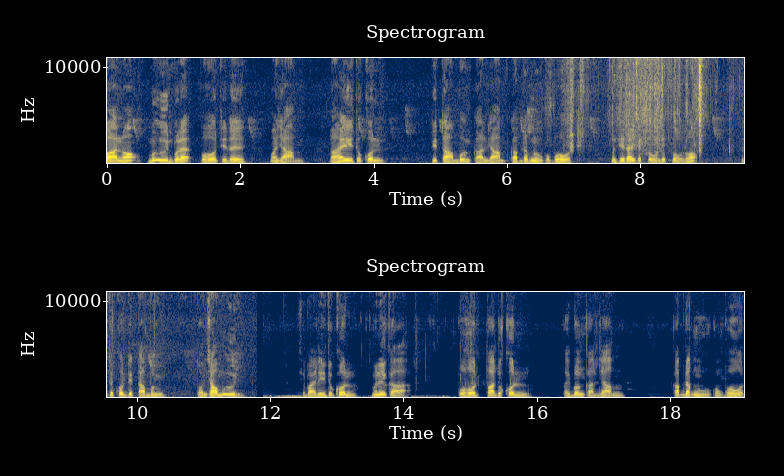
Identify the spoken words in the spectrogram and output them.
บ้านเนาะมืออื่นไปแล้วโพดที่ได้มายามแล้วให้ทุกคนติดตามเบิ่งการยามกับดังหนูของโพดมันที่ได้จักโตหรือโตเนาะให้ทุกคนติดตามเบิ่งตอนเช้ามืออื่นสบายดีทุกคนมื้อนี้ก็โพโฮดพาทุกคนไปเบิ่งการยามกับดักหนูของโพโฮด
